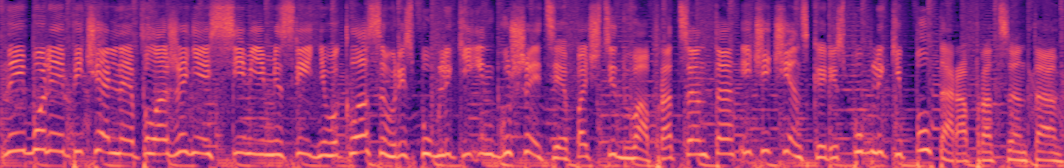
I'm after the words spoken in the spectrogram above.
Наиболее печальное положение с семьями среднего класса в республике Ингушетия почти 2% и Чеченской республике 1,5%.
